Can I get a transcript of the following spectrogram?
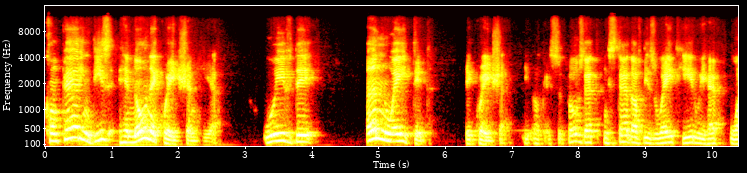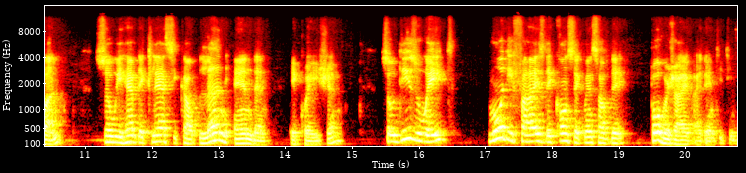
comparing this Henon equation here with the unweighted equation. Okay, suppose that instead of this weight here, we have one. So we have the classical Lane-Emden equation. So this weight modifies the consequence of the Pohozaev identity.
